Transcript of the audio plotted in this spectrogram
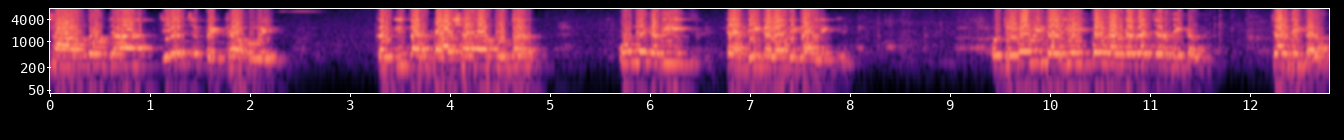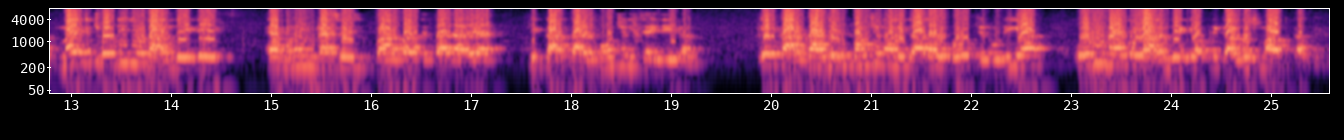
ਸਾਲ ਤੋਂ ਜਿਹੜਾ ਜੇਲ੍ਹ 'ਚ ਬੈਠਾ ਹੋਵੇ ਕਲਗੀਧਰ ਪਾਤਸ਼ਾਹ ਦਾ ਪੁੱਤਰ, ਉਹਨੇ ਕਦੀ ਢਹਿੰਦੀ ਕਲਾ ਦੀ ਗੱਲ ਨਹੀਂ ਕੀਤੀ। ਉਹ ਜਦੋਂ ਵੀ ਜਾਈਏ, ਇੱਕੋ ਗੱਲ ਕਰਦਾ, ਚੜ੍ਹਦੀ ਕਲਾ। ਚੜ੍ਹਦੀ ਕਲਾ। ਮੈਂ ਇੱਕ ਛੋਟੀ ਜਿਹੀ ਉਦਾਹਰਨ ਦੇ ਕੇ ਇਹ ਹੁਣੇ ਮੈਸੇਜ ਬਾਰ-ਬਾਰ ਦਿੱਤਾ ਜਾ ਰਿਹਾ ਹੈ ਕਿ ਘਰ ਘਰ ਪਹੁੰਚਣੀ ਚਾਹੀਦੀ ਹੈ ਗੱਲ। ਇਹ ਘਰ ਘਰ ਜਿਹੜੀ ਪਹੁੰਚਣ ਵਾਲੀ ਗੱਲ ਹੈ, ਇਹ ਬਹੁਤ ਜ਼ਰੂਰੀ ਆ। ਉਹਦੀ ਮੈਂ ਇੱਕ ਉਦਾਹਰਨ ਦੇ ਕੇ ਆਪਣੀ ਗੱਲ ਨੂੰ ਸਮਾਪਤ ਕਰ ਦੇਣਾ।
